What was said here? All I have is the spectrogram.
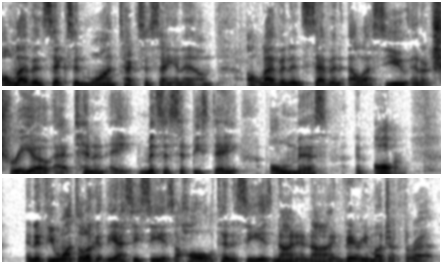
11 6 and 1 Texas A&M, 11 and 7 LSU and a trio at 10 and 8 Mississippi State, Ole Miss and Auburn. And if you want to look at the SEC as a whole, Tennessee is 9 and 9, very much a threat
